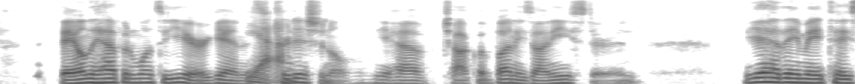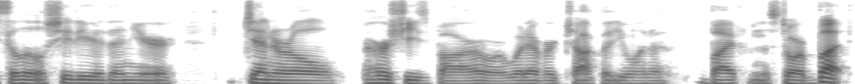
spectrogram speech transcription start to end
they only happen once a year. Again, it's Yeah. traditional. You have chocolate bunnies on Easter, and yeah, they may taste a little shittier than your general Hershey's bar or whatever chocolate you want to buy from the store, but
